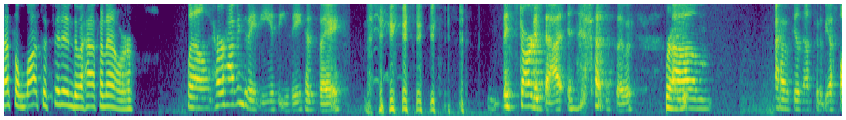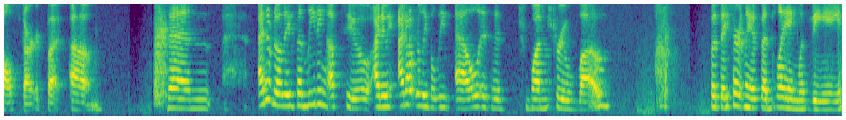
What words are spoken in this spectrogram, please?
that's a lot to fit into a half an hour. Well, her having the baby is easy because they they started that in this episode. Right. Um, I have a feeling that's going to be a false start, but um, then I don't know. They've been leading up to. I don't. I don't really believe L is his one true love, but they certainly have been playing with the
